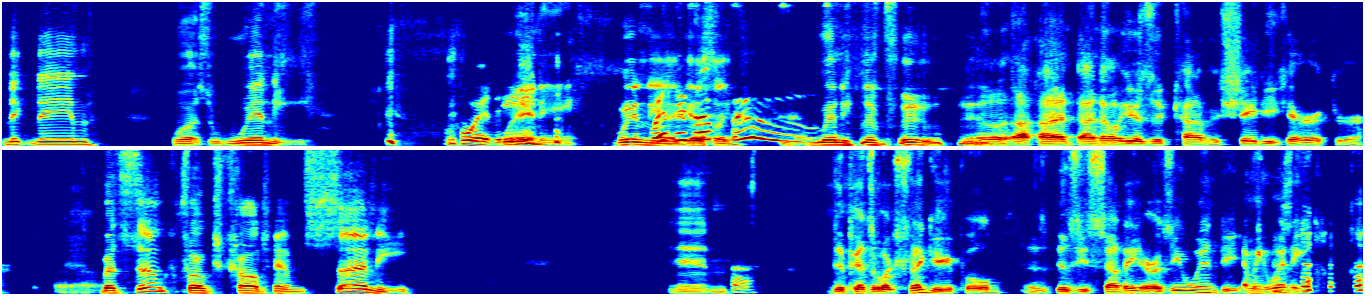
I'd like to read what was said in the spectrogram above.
nickname was Winnie. Winnie. Winnie. Winnie, Winnie I guess, the like Winnie the Pooh. yeah. Uh, I, I- I know he was a kind of a shady character. Uh, But some folks called him Sonny. And depends on which finger you pulled. Is, is he sunny or is he windy? I mean, Winnie.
